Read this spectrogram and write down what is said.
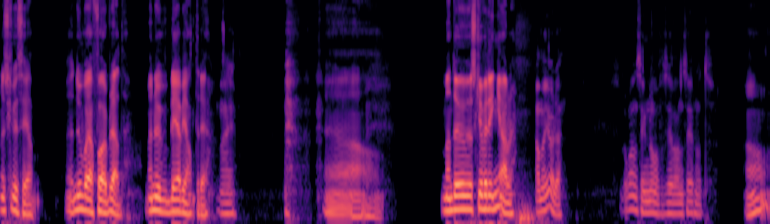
nu ska vi se. Nu var jag förberedd, men nu blev jag inte det. Nej, Eh, men du, ska vi ringa ja men gör det. Slå en signal för att se vad han säger för något. Ja.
